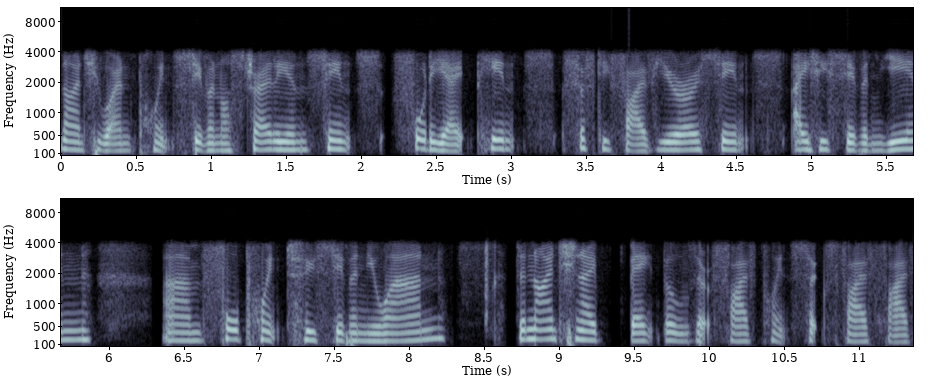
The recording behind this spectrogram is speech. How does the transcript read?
91.7 Australian cents, 48 pence, 55 euro cents, 87 yen, um, 4.27 yuan. The 99 bank bills are at 5.655%,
